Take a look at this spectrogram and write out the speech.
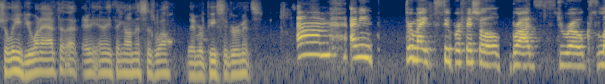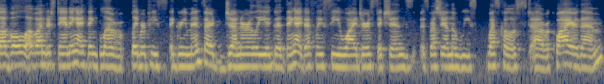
Shaleen, do you want to add to that? Any, anything on this as well? Labor peace agreements. Um, I mean, through my superficial broad strokes level of understanding, I think labor peace agreements are generally a good thing. I definitely see why jurisdictions, especially on the West Coast, uh, require them.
